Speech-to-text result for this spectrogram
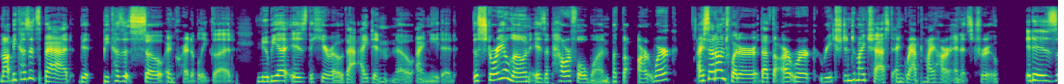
Not because it's bad, but because it's so incredibly good. Nubia is the hero that I didn't know I needed. The story alone is a powerful one, but the artwork, I said on Twitter that the artwork reached into my chest and grabbed my heart, and it's true. It is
